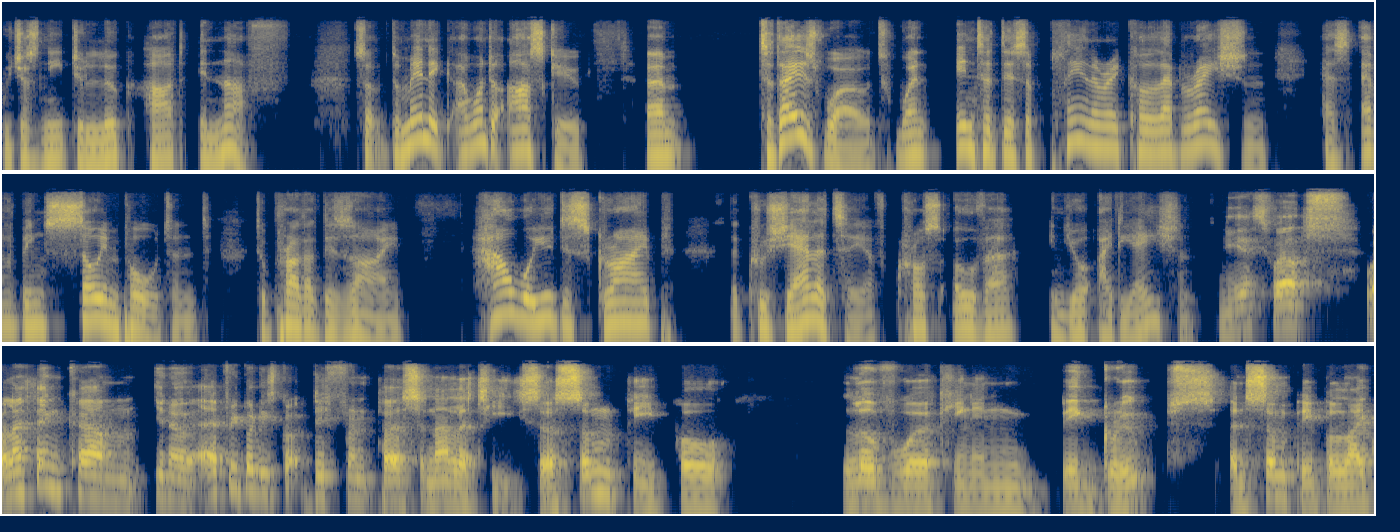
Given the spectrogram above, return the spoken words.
We just need to look hard enough. So, Dominic, I want to ask you um, today's world, when interdisciplinary collaboration has ever been so important to product design, how will you describe the cruciality of crossover in your ideation? Yes, well, well, I think um, you know everybody's got different personalities. So some people love working in big groups, and some people like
